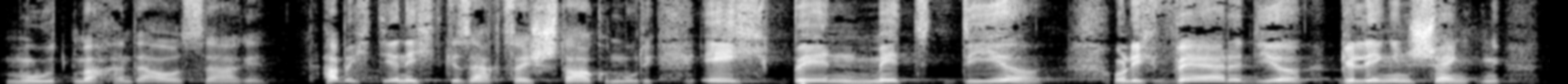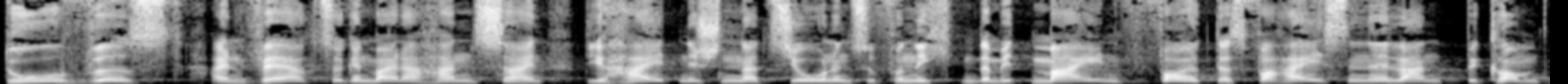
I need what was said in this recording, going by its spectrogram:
mutmachende Aussage. Habe ich dir nicht gesagt, sei stark und mutig? Ich bin mit dir und ich werde dir Gelingen schenken. Du wirst ein Werkzeug in meiner Hand sein, die heidnischen Nationen zu vernichten, damit mein Volk das verheißene Land bekommt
